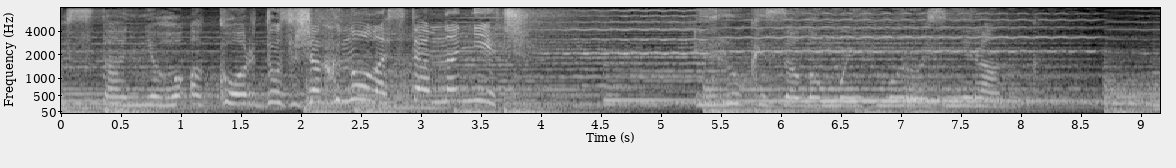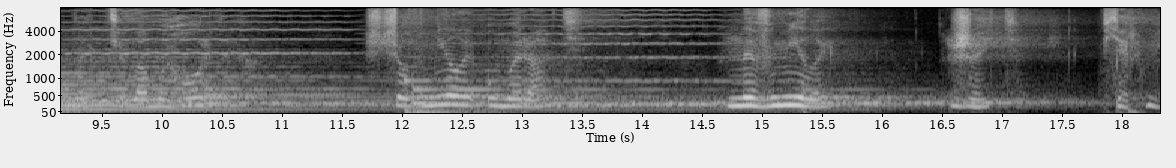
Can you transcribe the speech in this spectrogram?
Останнього акорду зжахнулась темна ніч, і руки заломив морозні ранок над тілами гордих, що вміли умирать, не вміли жить в ярмі.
